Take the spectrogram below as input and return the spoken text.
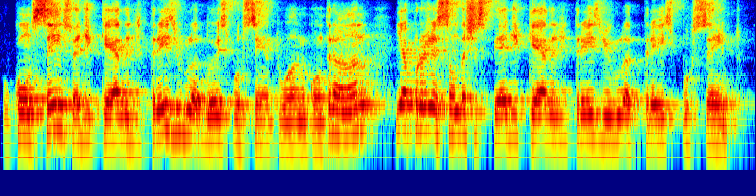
O consenso é de queda de 3,2% ano contra ano e a projeção da XP é de queda de 3,3%.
